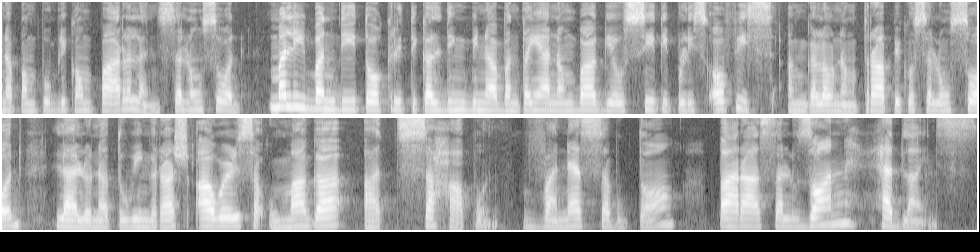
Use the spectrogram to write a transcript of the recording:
na pampublikong paaralan sa lungsod. Maliban dito, kritikal ding binabantayan ng Baguio City Police Office ang galaw ng trapiko sa lungsod, lalo na tuwing rush hour sa umaga at sa hapon. Vanessa Bugtong para sa Luzon Headlines.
